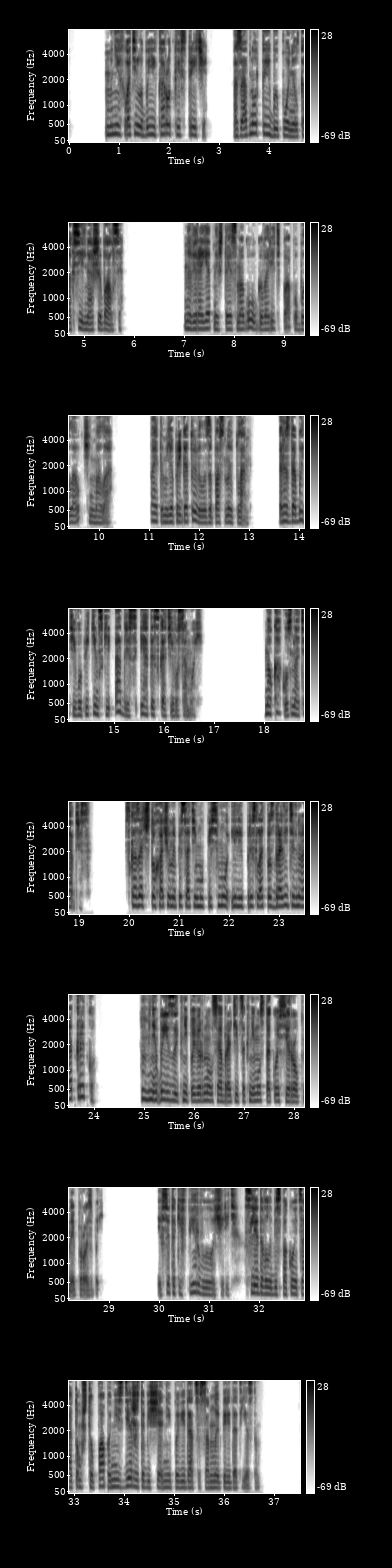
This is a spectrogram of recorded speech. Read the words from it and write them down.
Мне хватило бы и короткой встречи, а заодно ты бы понял, как сильно ошибался. Но вероятность, что я смогу уговорить папу, была очень мала. Поэтому я приготовила запасной план — раздобыть его пекинский адрес и отыскать его самой. Но как узнать адрес? Сказать, что хочу написать ему письмо или прислать поздравительную открытку? У меня бы язык не повернулся обратиться к нему с такой сиропной просьбой. И все-таки в первую очередь следовало беспокоиться о том, что папа не сдержит обещаний повидаться со мной перед отъездом.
